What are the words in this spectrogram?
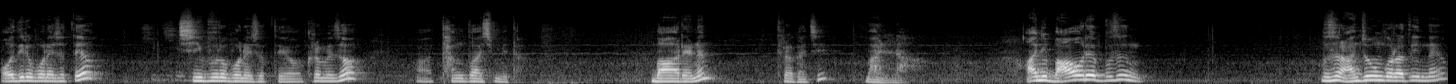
어디로 보내셨대요? 집으로 보내셨대요. 그러면서 어, 당부하십니다. 마을에는 들어가지 말라. 아니 마을에 무슨 무슨 안 좋은 거라도 있나요?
